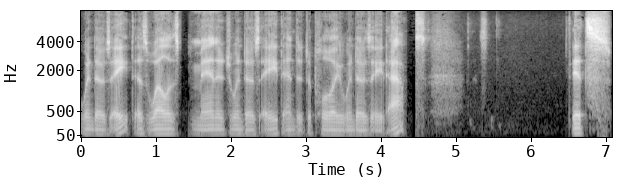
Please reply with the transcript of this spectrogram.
Windows 8 as well as manage Windows 8 and to deploy Windows 8 apps. It's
